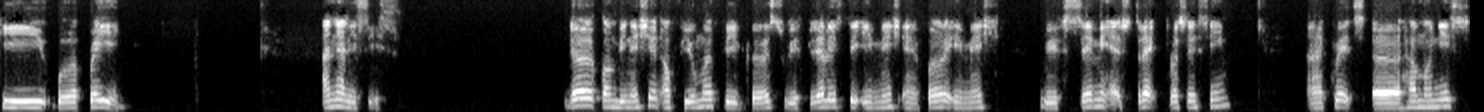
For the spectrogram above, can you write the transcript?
he were praying. Analysis The combination of human figures with realistic image and further image with semi-abstract processing uh, creates a harmonious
